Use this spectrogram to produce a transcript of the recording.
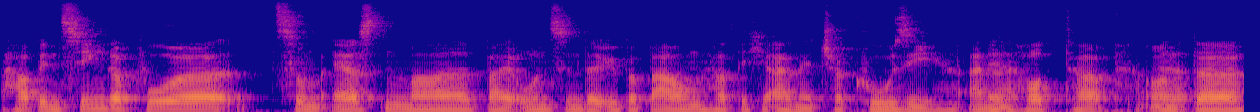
habe in Singapur zum ersten Mal bei uns in der Überbauung hatte ich eine Jacuzzi, einen ja. Hot Tub. Und ja. äh,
